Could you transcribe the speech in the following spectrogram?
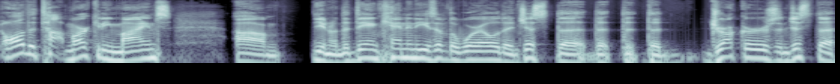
all the top marketing minds, um, you know, the Dan Kennedys of the world, and just the the the, the Druckers, and just the,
